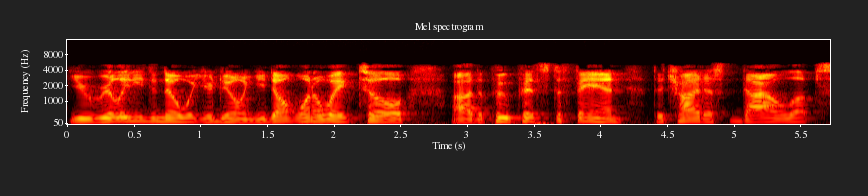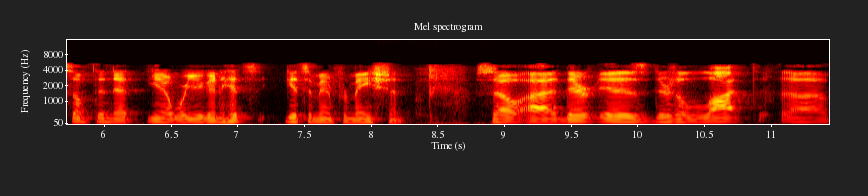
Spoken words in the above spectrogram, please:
You really need to know what you're doing. You don't want to wait till uh, the poop hits the fan to try to dial up something that you know where you're going to hit get some information. So uh, there is there's a lot uh,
